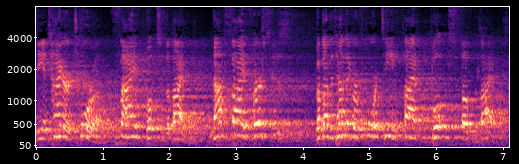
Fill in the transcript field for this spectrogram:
the entire Torah, five books of the Bible. Not five verses, but by the time they were 14, five books of the Bible.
